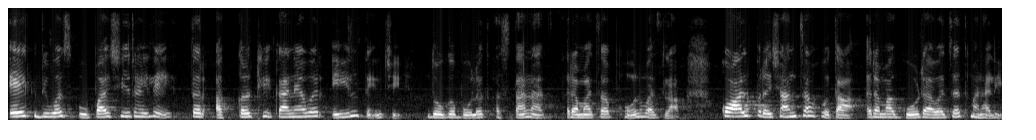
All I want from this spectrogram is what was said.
एक दिवस उपाशी राहिले तर अक्कल ठिकाण्यावर येईल त्यांची. दोघं बोलत असतानाच रमाचा फोन वाजला. कॉल प्रशांतचा होता. रमा गोड आवाजात म्हणाली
